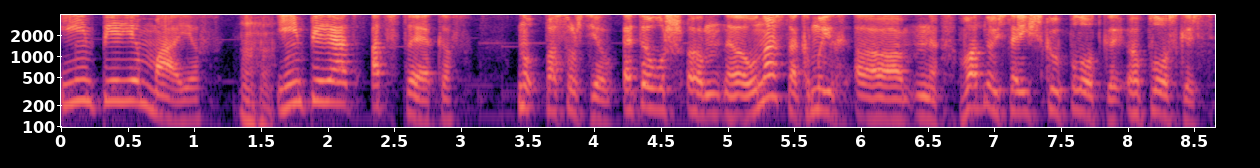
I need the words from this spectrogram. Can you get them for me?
Империя майев, и империя ацтеков. Ну, послушайте, это уж эм, э, у нас так, мы их э, в одну историческую плотко- э, плоскость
